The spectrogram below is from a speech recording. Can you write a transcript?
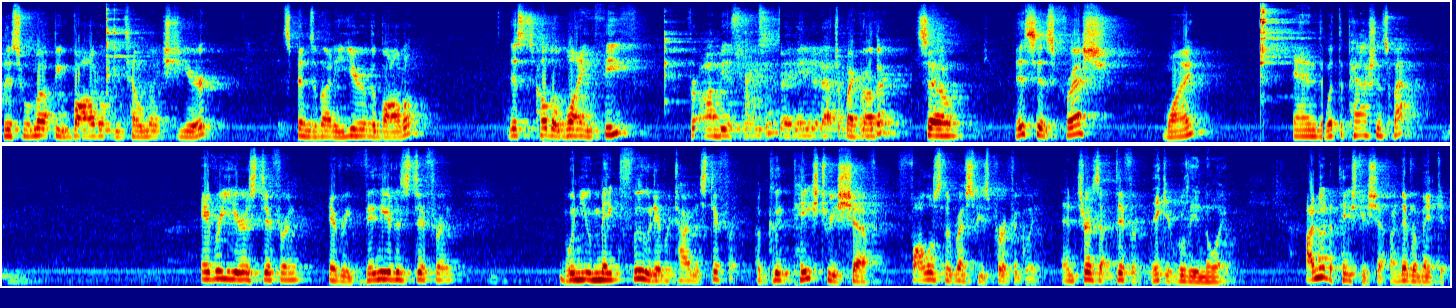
This will not be bottled until next year. It spends about a year in the bottle. This is called a wine thief for obvious reasons. I named it after my brother. So this is fresh wine and what the passion's about. Every year is different. Every vineyard is different. When you make food, every time it's different. A good pastry chef follows the recipes perfectly and it turns out different. They get really annoying. I'm not a pastry chef. I never make it.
